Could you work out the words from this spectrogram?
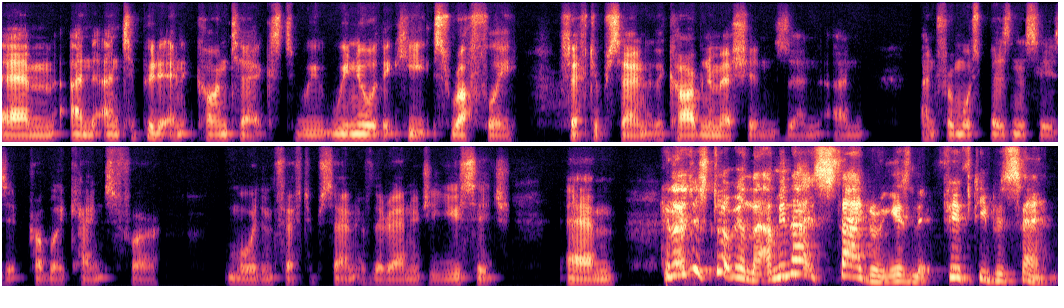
Um, and, and to put it in context, we, we know that heat's roughly 50% of the carbon emissions, and, and, and for most businesses, it probably counts for more than 50% of their energy usage. Um, Can I just stop you on that? I mean, that's staggering, isn't it? 50%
